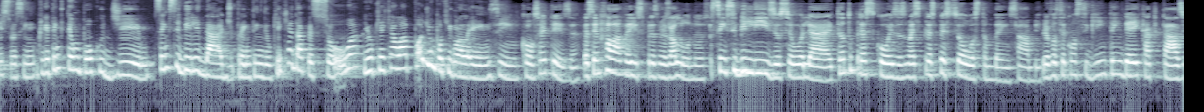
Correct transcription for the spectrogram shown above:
isso, assim, porque tem que ter um pouco de sensibilidade para entender o que é da pessoa e o que que ela pode ir um pouquinho além. Sim, com certeza. Eu sempre falava isso para as minhas alunas. Sensibilize o seu olhar, tanto para as coisas, mas para as pessoas também, sabe? Para você conseguir entender e captar as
